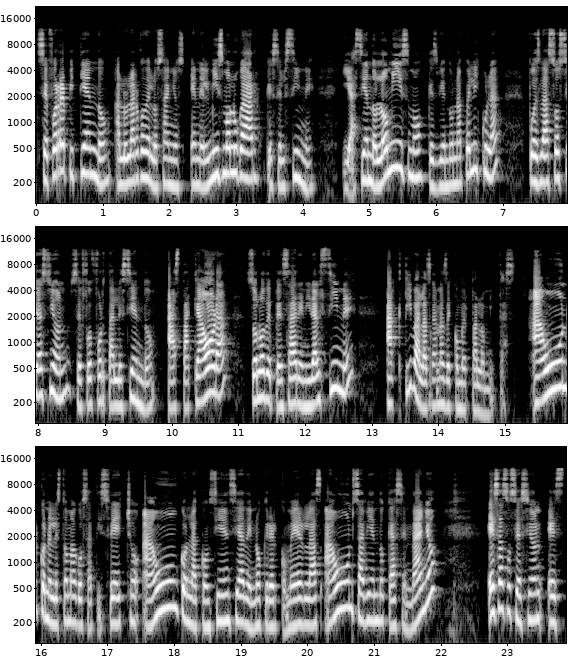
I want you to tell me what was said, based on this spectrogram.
se fue repitiendo a lo largo de los años en el mismo lugar, que es el cine, y haciendo lo mismo, que es viendo una película, pues la asociación se fue fortaleciendo hasta que ahora, solo de pensar en ir al cine, activa las ganas de comer palomitas. Aún con el estómago satisfecho, aún con la conciencia de no querer comerlas, aún sabiendo que hacen daño, esa asociación es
